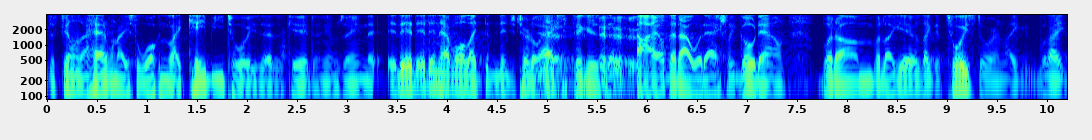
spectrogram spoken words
the feeling I had when I used to walk into like KB toys as a kid. You know what I'm saying? It, it, it didn't have all like the Ninja Turtle action figures that aisle that I would actually go down, but um but like yeah, it was like the toy store and like but like.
